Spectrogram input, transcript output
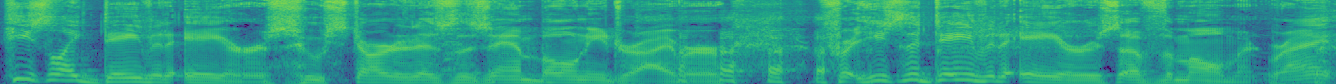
He's like David Ayres, who started as the Zamboni driver. For, he's the David Ayres of the moment, right?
